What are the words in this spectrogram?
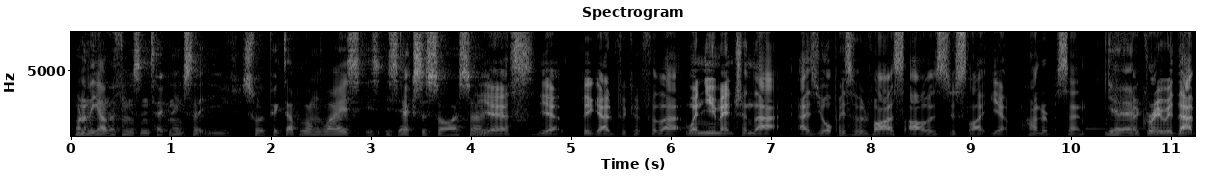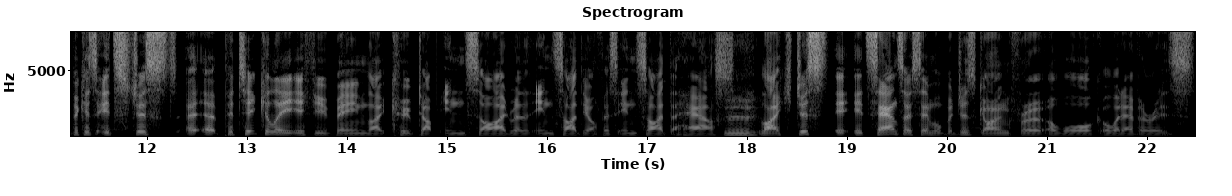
one of the other things and techniques that you've sort of picked up along ways is, is exercise. So Yes, yeah, big advocate for that. When you mentioned that as your piece of advice, I was just like, yep, 100% yeah, agree with that because it's just, uh, uh, particularly if you've been like cooped up inside, whether inside the office, inside the house, Mm. like just, it, it sounds so simple, but just going for a walk or whatever is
